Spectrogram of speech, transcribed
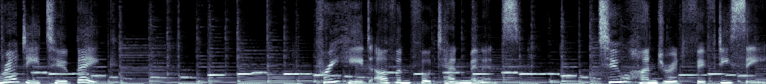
Ready to bake. Preheat oven for 10 minutes. 250 C.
